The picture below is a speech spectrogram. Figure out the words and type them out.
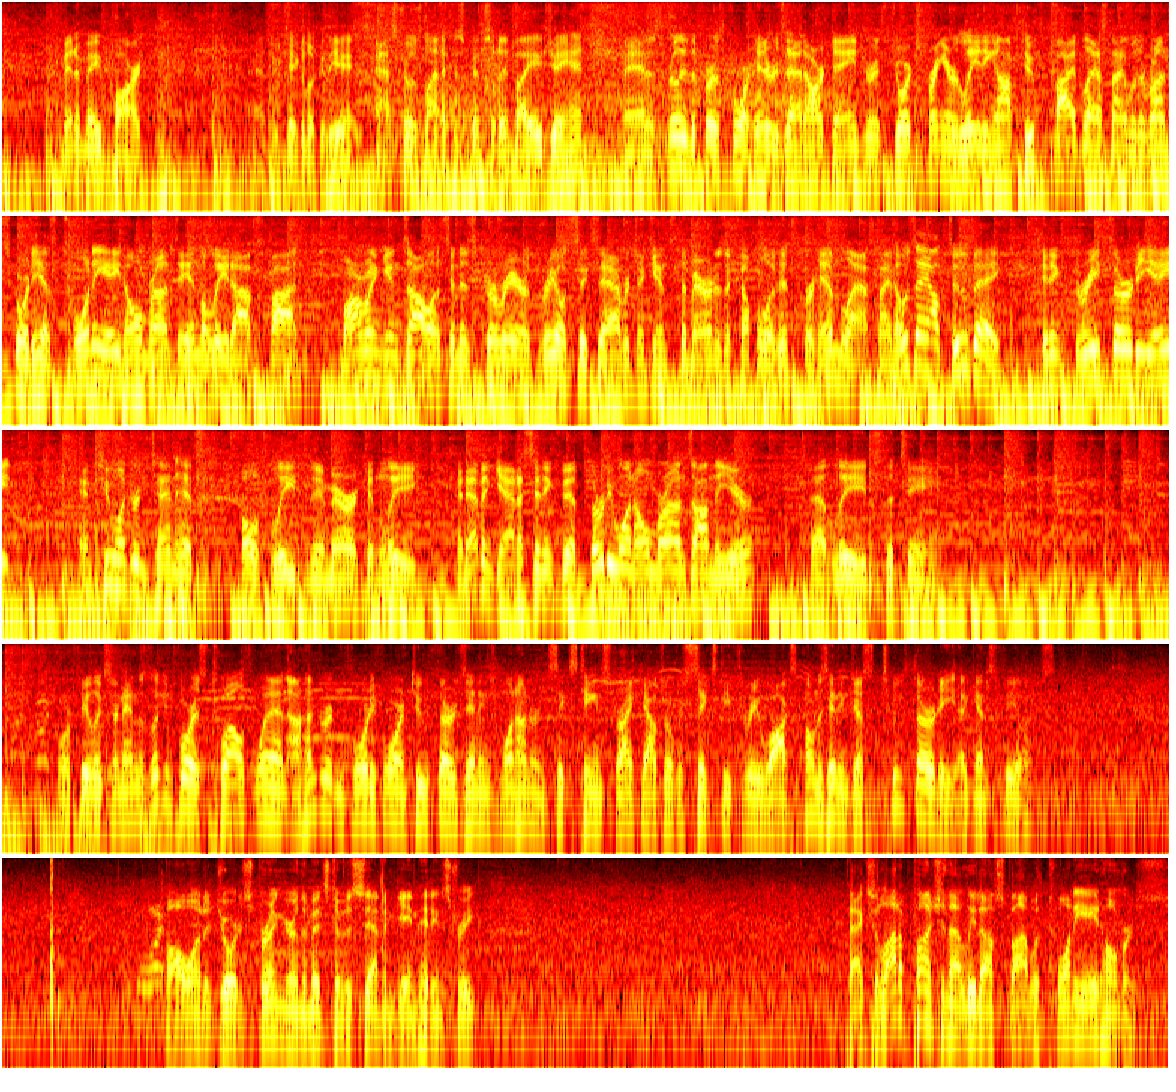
Minute Maid Park. As we take a look at the Astros lineup, is penciled in by A.J. Hinch. And it's really the first four hitters that are dangerous. George Springer leading off 2-5 last night with a run scored. He has 28 home runs in the leadoff spot. Marwin Gonzalez in his career, 306 average against the Mariners. A couple of hits for him last night. Jose Altuve hitting 338 and 210 hits both leads the American League. And Evan Gattis hitting fifth, 31 home runs on the year. That leads the team. For Felix Hernandez, looking for his 12th win, 144 and two-thirds innings, 116 strikeouts, over 63 walks. Opponents hitting just 230 against Felix. Ball one to George Springer in the midst of a seven-game hitting streak. Packs a lot of punch in that leadoff spot with 28 homers.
